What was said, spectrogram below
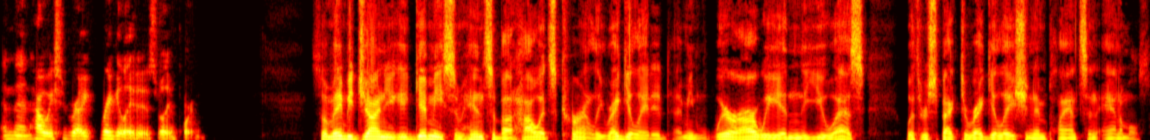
and then how we should re- regulate it is really important. So, maybe, Jon, you could give me some hints about how it's currently regulated. I mean, where are we in the U.S. with respect to regulation in plants and animals?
